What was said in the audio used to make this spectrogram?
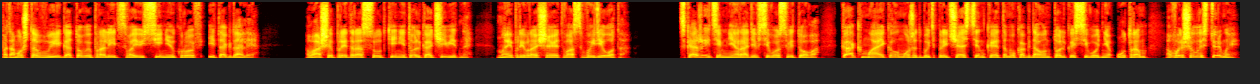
потому что вы готовы пролить свою синюю кровь и так далее. Ваши предрассудки не только очевидны, но и превращают вас в идиота. Скажите мне ради всего святого, как Майкл может быть причастен к этому, когда он только сегодня утром вышел из тюрьмы?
